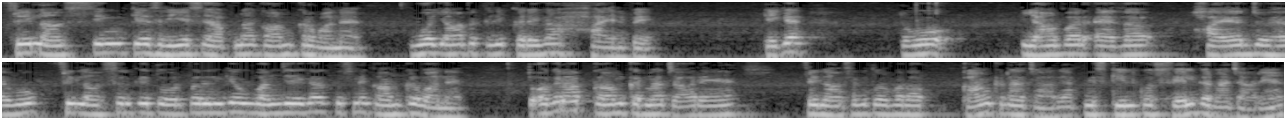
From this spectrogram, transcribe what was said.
फ्रीलांसिंग के ज़रिए से अपना काम करवाना है, वो यहाँ पे क्लिक करेगा हायर पे, ठीक है? तो वो यहाँ पर एज अ हायर जो है वो फ्रीलांसर के तौर पर इनके बन जाएगा, कि उसने काम करवाना है। तो अगर आप काम करना चाह रहे हैं फ्रीलांसर के तौर पर आप काम करना चाह रहे हैं, अपनी स्किल को सेल करना चाह रहे हैं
